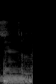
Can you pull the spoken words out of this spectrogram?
Sutras.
